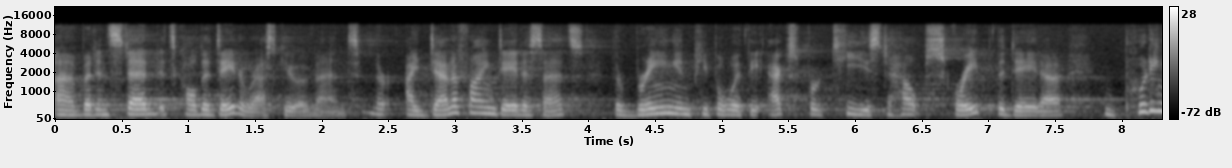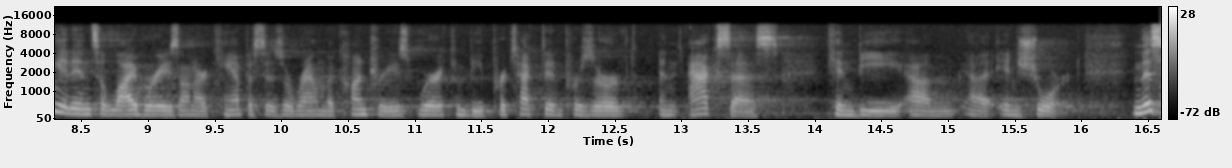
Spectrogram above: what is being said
uh, but instead it's called a data rescue event. They're identifying data sets, they're bringing in people with the expertise to help scrape the data, and putting it into libraries on our campuses around the countries where it can be protected, preserved, and access can be um, uh, ensured. And this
